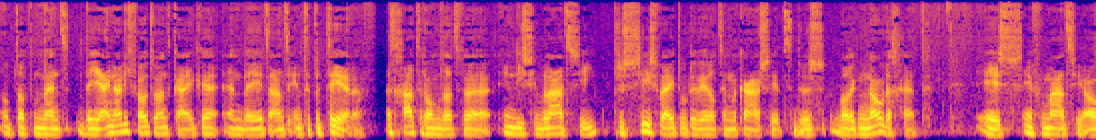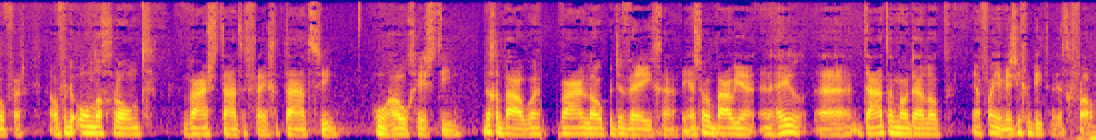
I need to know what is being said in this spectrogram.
op dat moment ben jij naar die foto aan het kijken en ben je het aan het interpreteren. Het gaat erom dat we in die simulatie precies weten hoe de wereld in elkaar zit. Dus wat ik nodig heb is informatie over, over de ondergrond. Waar staat de vegetatie? Hoe hoog is die? De gebouwen, waar lopen de wegen? En zo bouw je een heel uh, datamodel op ja, van je missiegebied in dit geval.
